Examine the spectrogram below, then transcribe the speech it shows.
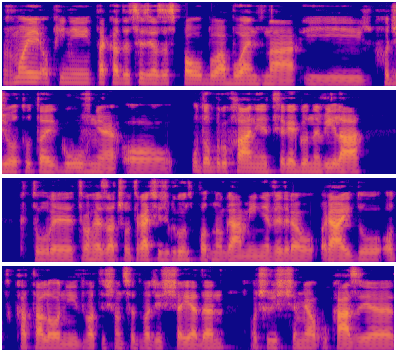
W mojej opinii taka decyzja zespołu była błędna i chodziło tutaj głównie o udobruchanie Thierry'ego Neville'a, który trochę zaczął tracić grunt pod nogami, nie wygrał rajdu od Katalonii 2021. Oczywiście miał okazję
